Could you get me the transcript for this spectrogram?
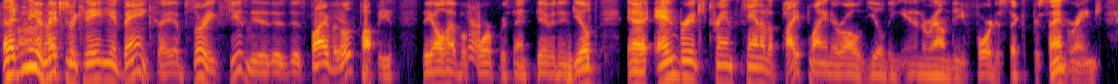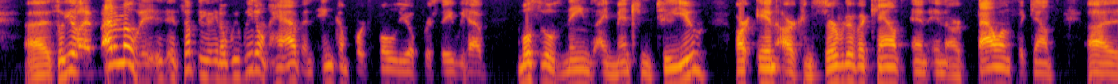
And I didn't even uh, mention the Canadian banks. I, am sorry, excuse me. There's there's five of those puppies. They all have a four yeah. percent dividend yield. Uh, Enbridge, TransCanada Pipeline are all yielding in and around the four to six percent range. Uh, so you know, I, I don't know. It, it's something you know. We, we don't have an income portfolio per se. We have most of those names I mentioned to you are in our conservative accounts and in our balanced accounts, uh,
